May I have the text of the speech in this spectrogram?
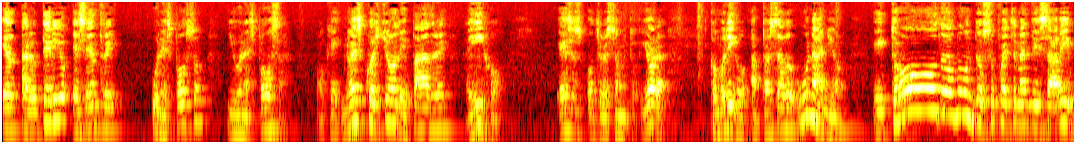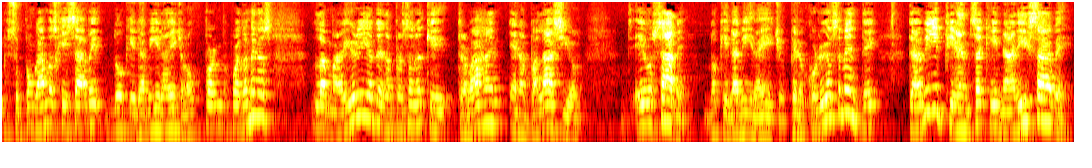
El adulterio es entre un esposo y una esposa. ¿okay? No es cuestión de padre e hijo. Eso es otro asunto. Y ahora, como digo, ha pasado un año y todo el mundo supuestamente sabe, supongamos que sabe lo que David ha hecho, por, por lo menos la mayoría de las personas que trabajan en el palacio, ellos saben lo que David ha hecho. Pero curiosamente, David piensa que nadie sabe.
